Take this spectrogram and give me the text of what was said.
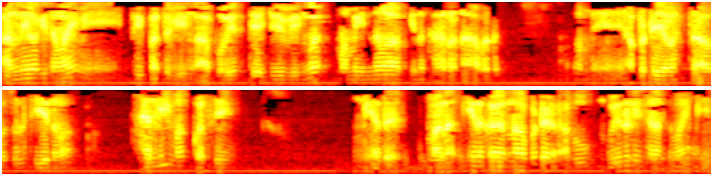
අන්න ඒ වගේ තමයි මේ පිපත වින් ආපෝ තේජේ වින්ව මම ඉන්නවා කියන කාරණාවට මේ අපිට අවස්ථාව තුළ තියෙනවා හැඟීමක් වශයෙන් මේ අර මන කියන කාරණාව අපට අහු වෙන නිසා තමයි මේ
